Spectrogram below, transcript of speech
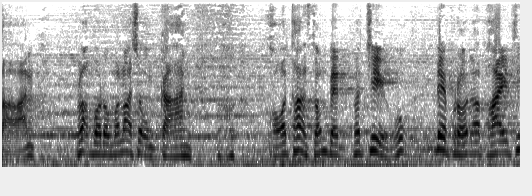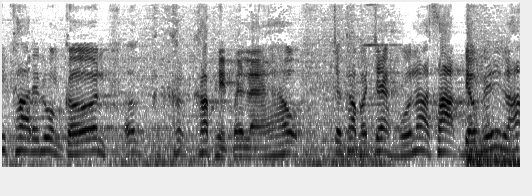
สาร พระบรมราชโองการ ขอท่านสมเด็จพระจ้าฮุกได้โปรดอภัยที่ข้าได้ล่วงเกินข้าผิดไปแล้ว จะข้าไปแจ้งหัวหน้าทราบเดี๋ยวนี้ละ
